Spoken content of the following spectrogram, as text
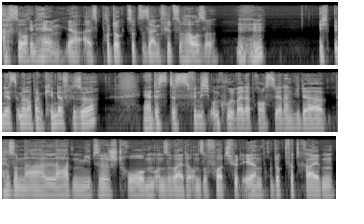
Ach so. Den Helm, ja, als Produkt sozusagen für zu Hause. Ich bin jetzt immer noch beim Kinderfriseur. Ja, das, das finde ich uncool, weil da brauchst du ja dann wieder Personal, Ladenmiete, Strom und so weiter und so fort. Ich würde eher ein Produkt vertreiben,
